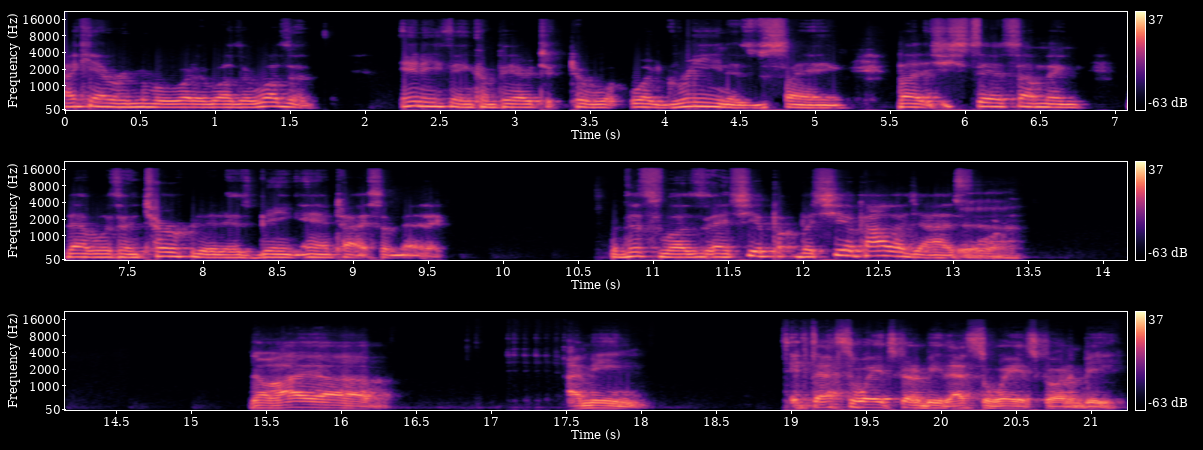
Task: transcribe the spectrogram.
I can't remember what it was. It wasn't anything compared to, to what Greene is saying, but she said something that was interpreted as being anti-Semitic. But this was, and she, but she apologized yeah. for it. No, I, uh, I mean, if that's the way it's going to be, that's the way it's going to be.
